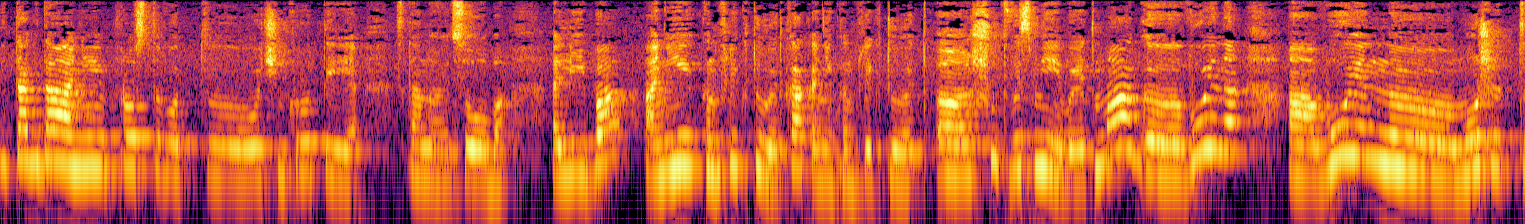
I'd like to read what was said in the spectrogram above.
и тогда они просто вот э, очень крутые становятся оба либо они конфликтуют. Как они конфликтуют? Э, шут высмеивает маг, воина, а воин может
